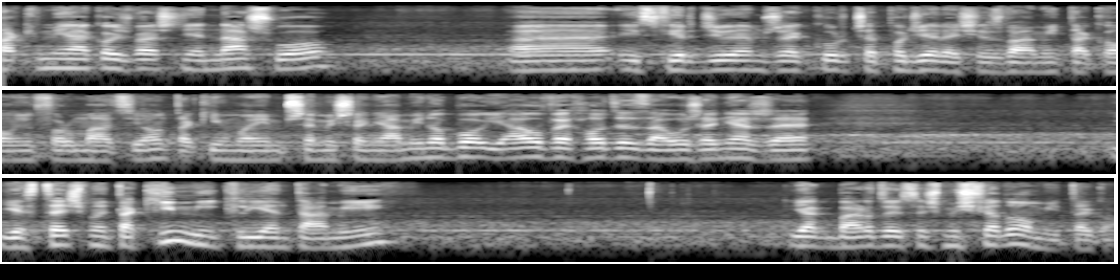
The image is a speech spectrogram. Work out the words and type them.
tak mi jakoś właśnie naszło e, i stwierdziłem, że kurczę, podzielę się z wami taką informacją, takimi moimi przemyśleniami, no bo ja wychodzę z założenia, że jesteśmy takimi klientami, jak bardzo jesteśmy świadomi tego,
